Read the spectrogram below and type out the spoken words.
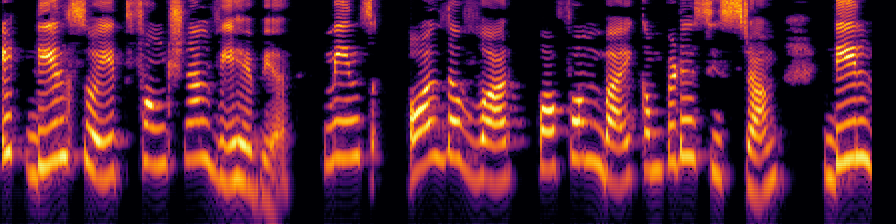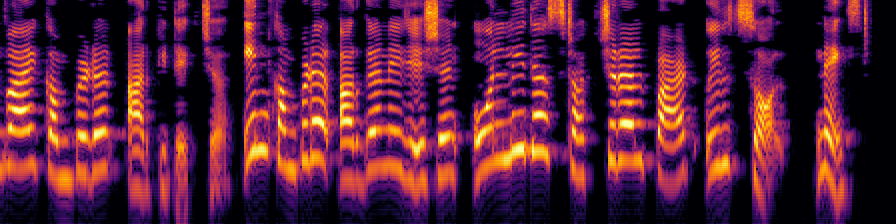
it deals with functional behavior, means all the work performed by computer system deal by computer architecture. In computer organization, only the structural part will solve. Next,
